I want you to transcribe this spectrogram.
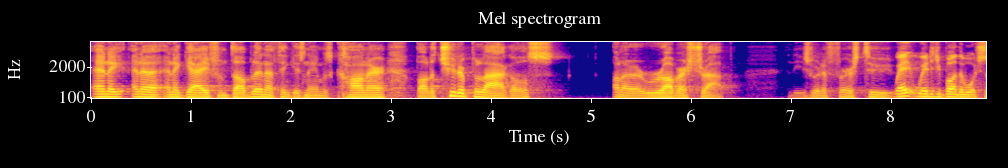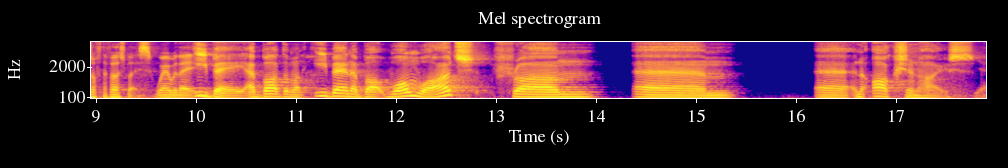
And a, and a and a guy from Dublin, I think his name was Connor, bought a Tudor Pelagos on a rubber strap. These were the first two Where, where did you buy the watches off in the first place? Where were they? eBay. I bought them on eBay, and I bought one watch from um, uh, an auction house. Yeah.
